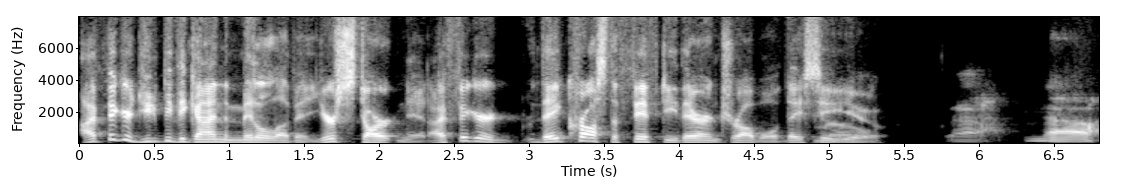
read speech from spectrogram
I figured you'd be the guy in the middle of it. You're starting it. I figured they cross the 50, they're in trouble if they see No. you. Ah, no,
